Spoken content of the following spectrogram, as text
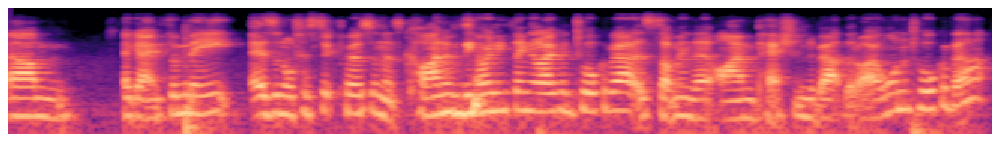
Um, again, for me as an autistic person, it's kind of the only thing that I can talk about is something that I'm passionate about that I want to talk about.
